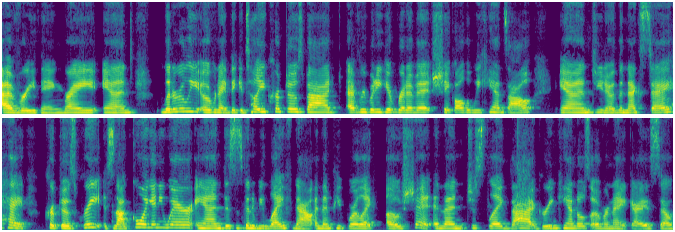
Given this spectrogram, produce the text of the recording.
everything, right? And literally overnight, they can tell you crypto's bad, everybody get rid of it, shake all the weak hands out. And, you know, the next day, hey, crypto's great, it's not going anywhere, and this is going to be life now. And then people are like, oh shit. And then just like that, green candles overnight, guys. So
